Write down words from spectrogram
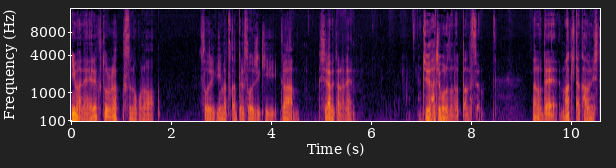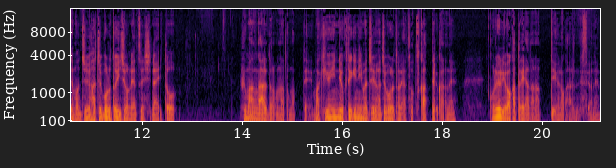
今ね、エレクトロラックスのこの掃除機、今使ってる掃除機が調べたらね、18V だったんですよ。なので、マキタ買うにしても 18V 以上のやつにしないと不満があるだろうなと思って、まあ吸引力的に今 18V のやつを使ってるからね、これより弱かったら嫌だなっていうのがあるんですよね。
